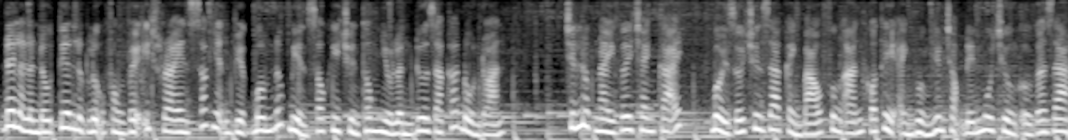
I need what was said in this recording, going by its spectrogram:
Đây là lần đầu tiên lực lượng phòng vệ Israel xác nhận việc bơm nước biển sau khi truyền thông nhiều lần đưa ra các đồn đoán. Chiến lược này gây tranh cãi bởi giới chuyên gia cảnh báo phương án có thể ảnh hưởng nghiêm trọng đến môi trường ở Gaza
